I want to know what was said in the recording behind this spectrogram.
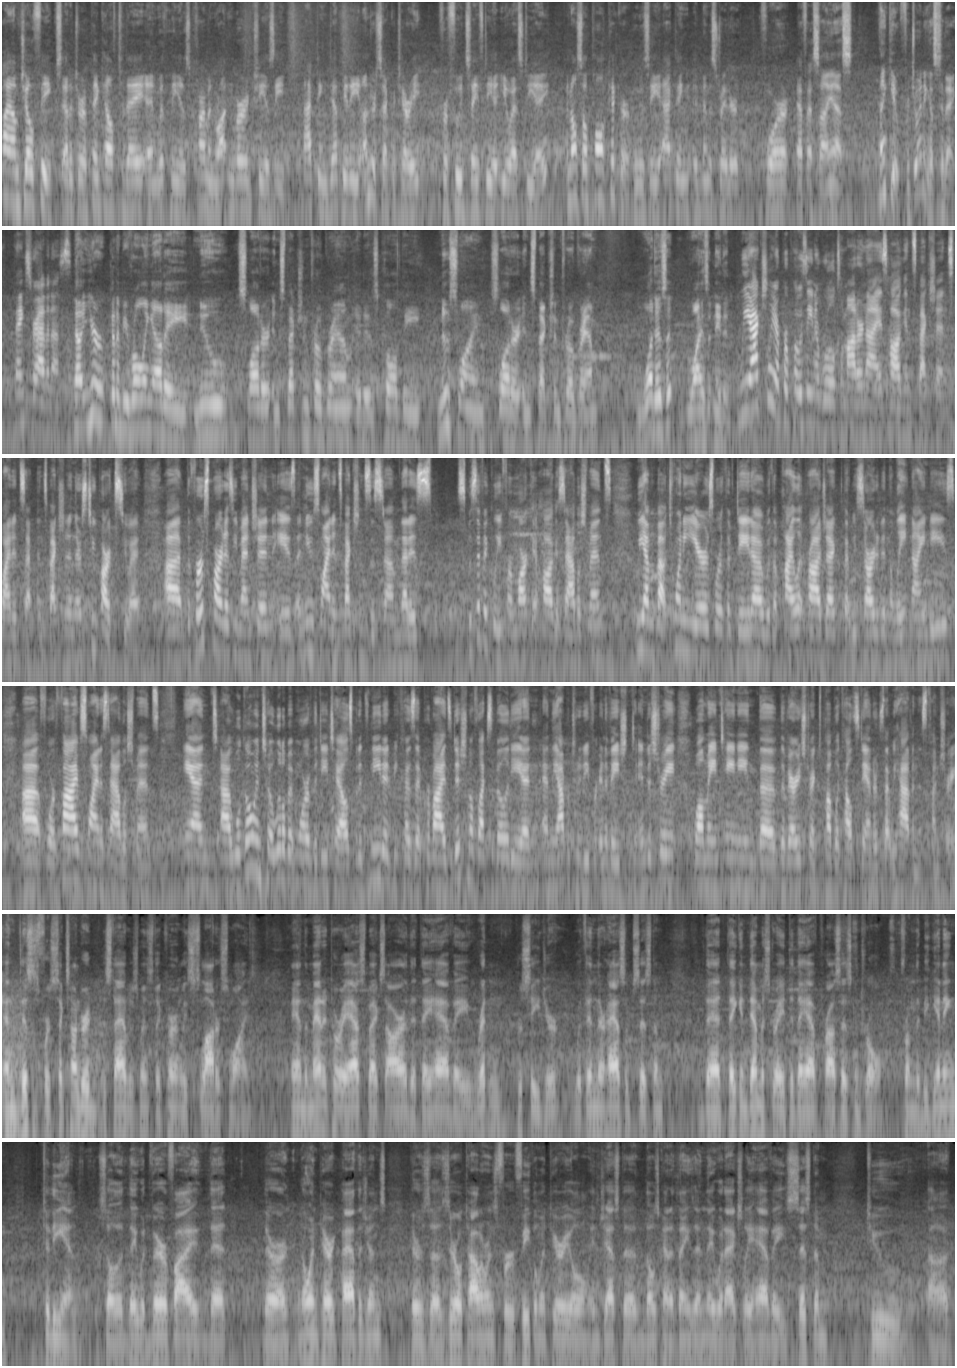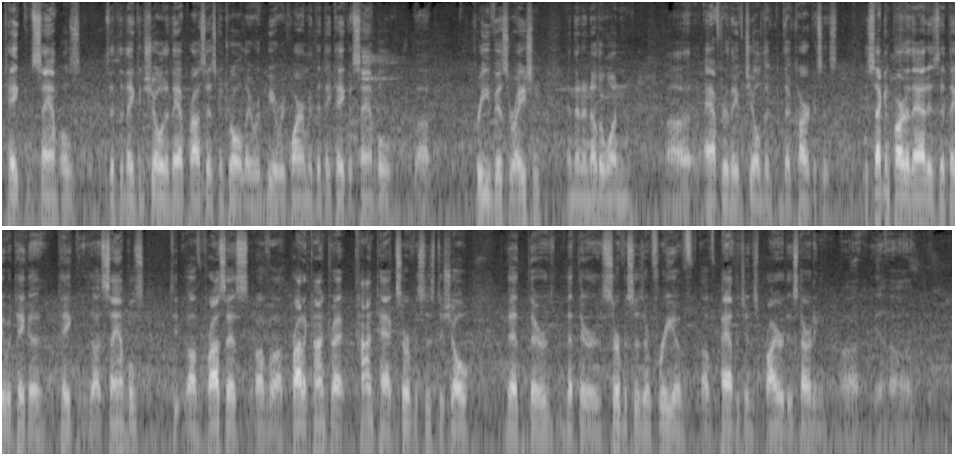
Hi, I'm Joe Feeks, editor of Pig Health Today, and with me is Carmen Rottenberg. She is the acting deputy undersecretary for food safety at USDA, and also Paul Kiecker, who is the acting administrator for FSIS. Thank you for joining us today. Thanks for having us. Now, you're going to be rolling out a new slaughter inspection program. It is called the New Swine Slaughter Inspection Program. What is it? Why is it needed? We actually are proposing a rule to modernize hog inspection, swine inspection, and there's two parts to it. Uh, the first part, as you mentioned, is a new swine inspection system that is specifically for market hog establishments. We have about 20 years worth of data with a pilot project that we started in the late 90s uh, for five swine establishments and uh, we'll go into a little bit more of the details, but it's needed because it provides additional flexibility and, and the opportunity for innovation to industry while maintaining the, the very strict public health standards that we have in this country. And this is for 600 establishments that currently slaughter swine. And the mandatory aspects are that they have a written procedure within their HACCP system that they can demonstrate that they have process control from the beginning to the end. So they would verify that there are no enteric pathogens. There's zero tolerance for fecal material, ingesta, those kind of things, and they would actually have a system to uh, take samples so that they can show that they have process control. There would be a requirement that they take a sample uh, pre-visceration and then another one uh, after they've chilled the, the, carcasses. The second part of that is that they would take, a, take uh, samples of process of uh, product contract contact services to show that their that their surfaces are free of, of pathogens prior to starting uh, uh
